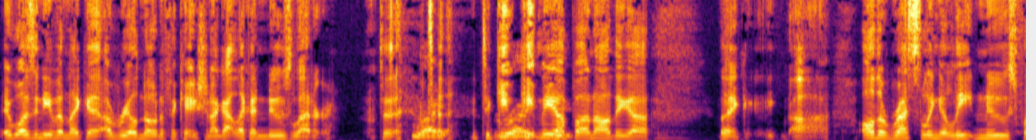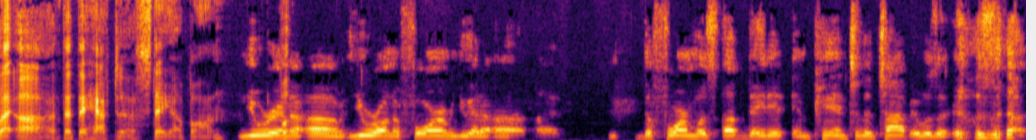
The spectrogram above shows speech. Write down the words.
it wasn't even like a, a real notification. I got like a newsletter to right. to, to keep right. keep me up on all the uh, like uh all the wrestling elite news flat, uh that they have to stay up on. You were in but, a um you were on a forum, you got a uh, uh the forum was updated and pinned to the top. It was a it was a,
